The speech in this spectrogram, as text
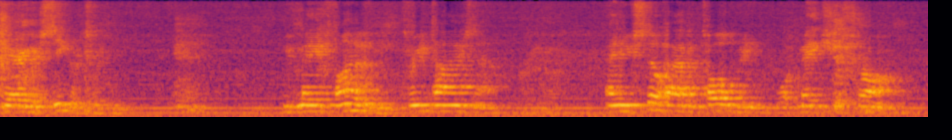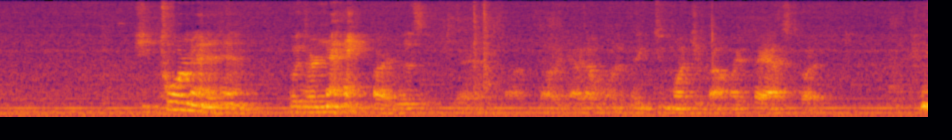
share your secrets with me? You've made fun of me three times now, and you still haven't told me what makes you strong. Tormented him with her nag. All right, listen. I don't want to think too much about my past, but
